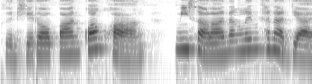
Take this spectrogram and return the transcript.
พื้นที่รอบบ้านกว้างขวาง มีศาลานั่งเล่นขนาดใหญ่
